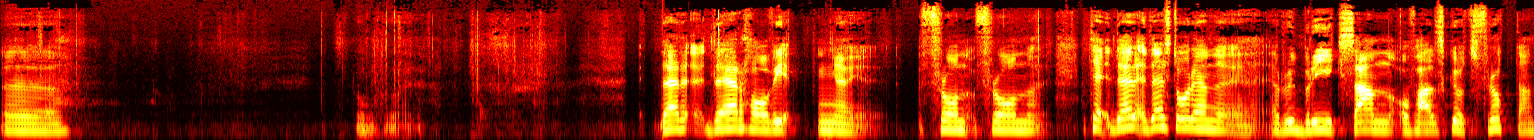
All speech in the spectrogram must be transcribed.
Eh, där, där har vi Nej, från, från där, där står en eh, rubrik sann och falsk gudsfruktan.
